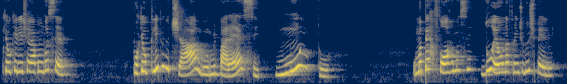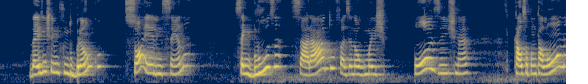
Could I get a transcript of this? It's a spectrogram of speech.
que eu queria chegar com você. Porque o clipe do Thiago me parece muito uma performance do eu na frente do espelho. Daí a gente tem um fundo branco, só ele em cena, sem blusa, sarado, fazendo algumas poses, né? Calça pantalona,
